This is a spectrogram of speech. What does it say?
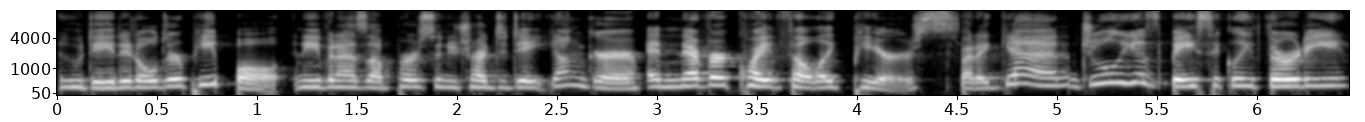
who dated older people, and even as a person who tried to date younger and never quite felt like peers. But again, Julia's basically 30.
